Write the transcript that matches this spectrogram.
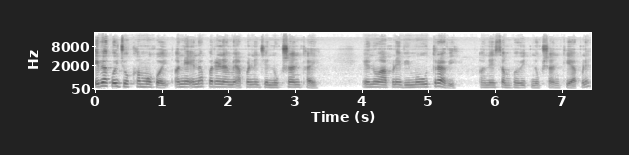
એવા કોઈ જોખમો હોય અને એના પરિણામે આપણને જે નુકસાન થાય એનો આપણે વીમો ઉતરાવી અને સંભવિત નુકસાનથી આપણે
